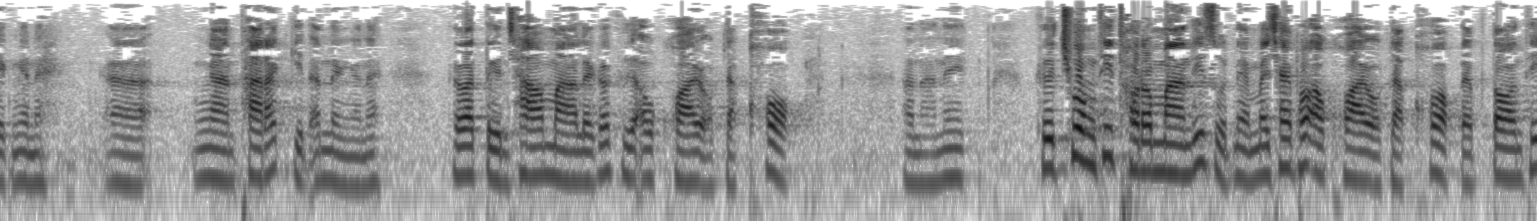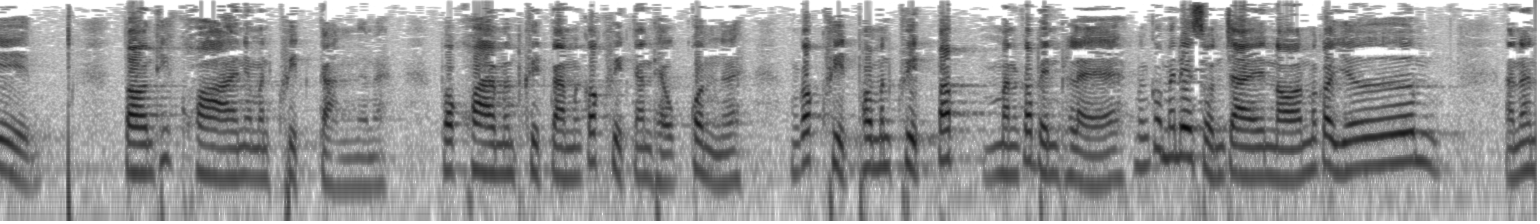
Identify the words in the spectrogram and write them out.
ด็ก ๆ เนี่ยนะงานภารกิจอันหนึ่งนะก็ว่าตื่นเช้ามาเลยก็คือเอาควายออกจากคอกอันนั้นนี่คือช่วงที่ทรมานที่สุดเนี่ยไม่ใช่เพราะเอาควายออกจากคอก แต่ตอนที่ตอนที่ควายเนี่ยมันขิดกันเนี่ยนะพอควายมันขิดกันมันก็ขิดกันแถวก้นเลย มันก็ขิดพอมันขิดปั๊บมันก็เป็นแผล มันก็ไม่ได้สนใจนอนมันก็เยิ้มอันนั้น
